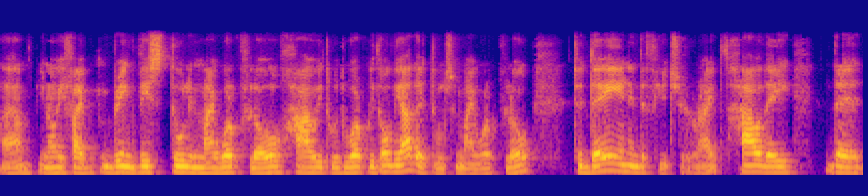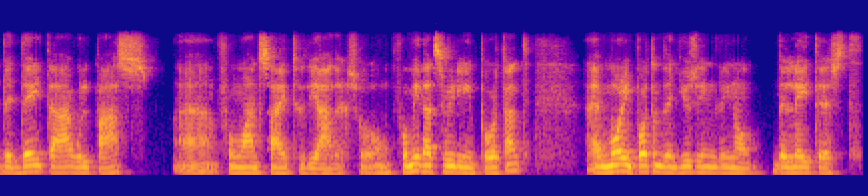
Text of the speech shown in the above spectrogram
um, you know, if I bring this tool in my workflow, how it would work with all the other tools in my workflow today and in the future, right? How they the the data will pass uh, from one side to the other. So for me, that's really important. Uh, more important than using, you know, the latest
